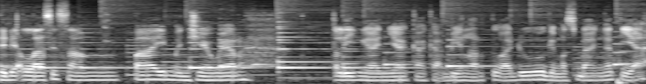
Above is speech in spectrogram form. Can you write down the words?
Dede Elasi sampai menjewer telinganya kakak Bilar tuh. Aduh gemes banget ya.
